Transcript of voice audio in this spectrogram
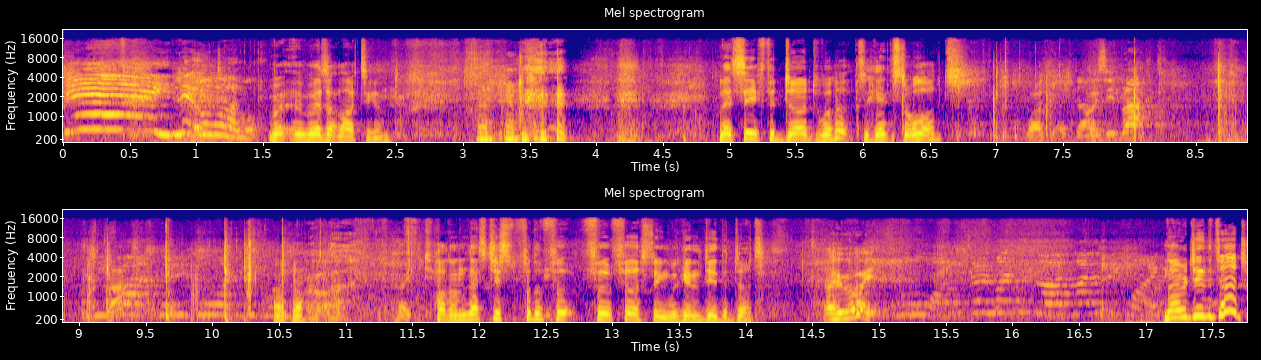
Yay! Little one. Where, where's that lighter gone? Let's see if the dud works against all odds. Is he black? Okay. Hold on. Let's just for the fir- for the first thing, we're going to do the dud. Oh, right. No, we do the dud.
